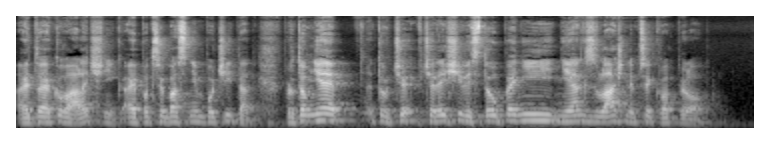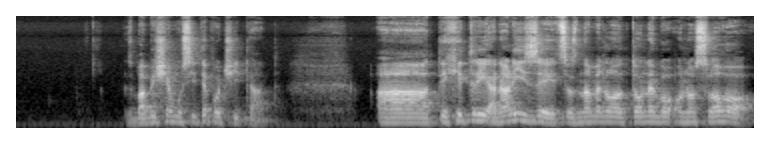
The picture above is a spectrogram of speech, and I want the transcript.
a je to jako válečník a je potřeba s ním počítat. Proto mě to včerejší vystoupení nějak zvlášť nepřekvapilo s Babišem musíte počítat. A ty chytré analýzy, co znamenalo to nebo ono slovo,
